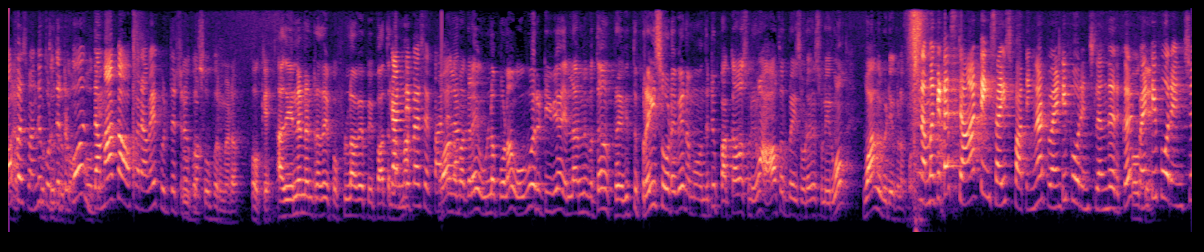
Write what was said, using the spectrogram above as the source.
ஆஃபர்ஸ் வந்து கொடுத்துட்டு இருக்கோம். தமாக்கா ஆஃபராவே கொடுத்துட்டு இருக்கோம். சூப்பர் மேடம் ஓகே அது என்னன்றதை இப்போ ஃபுல்லாவே போய் பார்த்துடலாமா? கண்டிப்பா பார்த்துடலாம். வாங்க மக்களே உள்ள போலாம். ஒவ்வொரு டிவியா எல்லாமே பார்த்தா வித் பிரைஸோடவே நம்ம வந்துட்டு பக்காவா சொல்லிடுவோம். ஆஃபர் பிரைஸோடவே சொல்லிடுவோம். வாங்க வீடியோக்குள்ள போலாம். நம்ம கிட்ட ஸ்டார்டிங் சைஸ் பாத்தீங்கன்னா டுவெண்ட்டி ஃபோர் இன்ச்ல இருந்து இருக்கு. Twenty four inch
